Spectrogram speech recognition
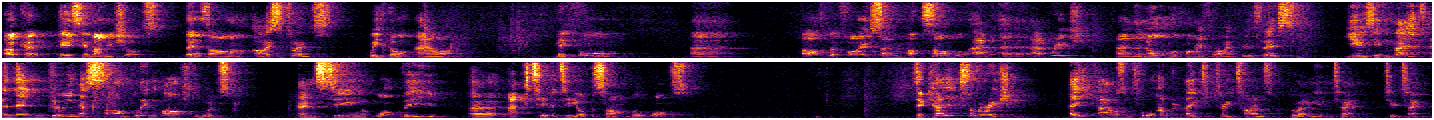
Okay, here's your money shots. There's our isotopes. We've got our before, uh, after five sample, uh, average, and the normal half-life is this, using that and then doing a sampling afterwards and seeing what the uh, activity of the sample was. Decay acceleration, 8,483 times for polonium 10, 210.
